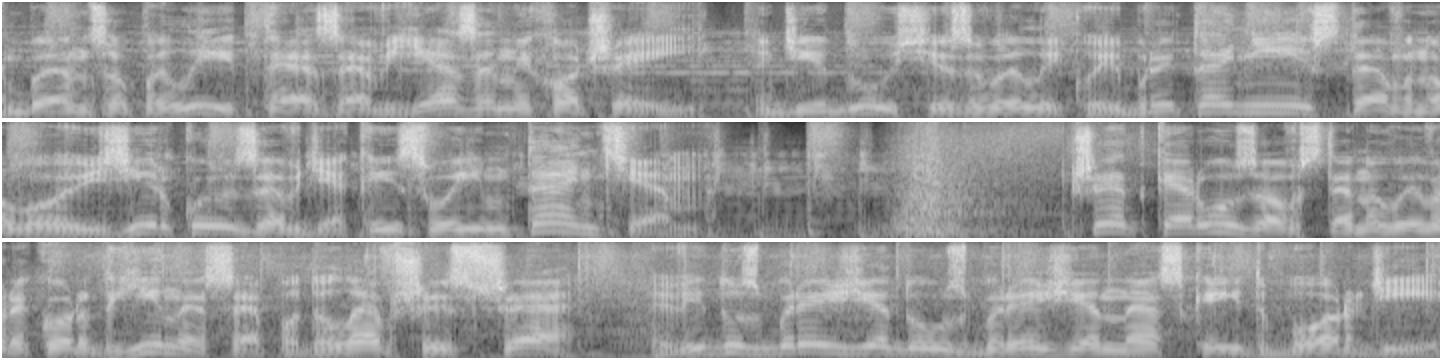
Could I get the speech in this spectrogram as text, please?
бензопили та зав'язаних очей. Дідусь з Великої Британії став новою зіркою завдяки своїм танцям. Чет Карузо встановив рекорд Гіннеса, подолавши США від узбережжя до узбережжя на скейтборді.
